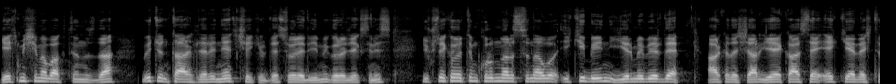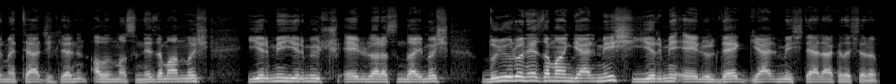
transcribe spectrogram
geçmişime baktığınızda bütün tarihleri net şekilde söylediğimi göreceksiniz. Yükseköğretim Kurumları sınavı 2021'de arkadaşlar YKS ek yerleştirme tercihlerinin alınması ne zamanmış? 20-23 Eylül arasındaymış. Duyuru ne zaman gelmiş? 20 Eylül'de gelmiş değerli arkadaşlarım.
